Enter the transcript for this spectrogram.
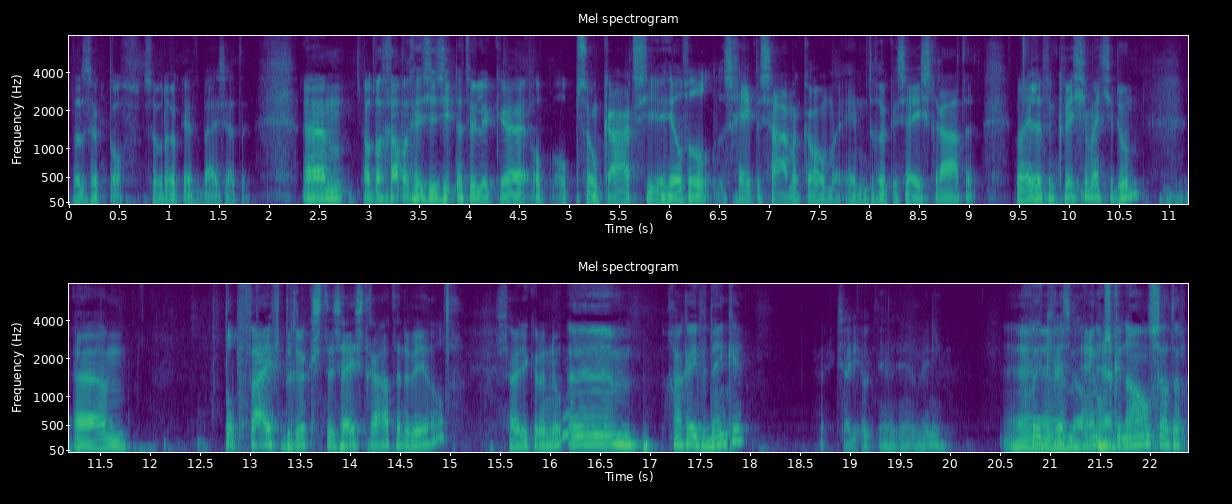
dat is ook tof. Zullen we er ook even bij zetten. Ehm, wat wel grappig is, je ziet natuurlijk eh, op, op zo'n kaart... zie je heel veel schepen samenkomen in drukke zeestraten. Ik wil heel even een quizje met je doen. Ehm, top 5 drukste zeestraten in de wereld? Zou je die kunnen noemen? Ehm, ga ik even denken. Ik zei die ook, weet niet. Goeie quiz wel. Engels Ja. kanaal staat er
